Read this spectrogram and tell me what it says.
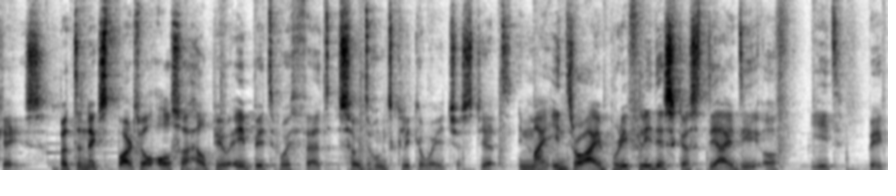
case. But the next part will also help you a bit with that, so don't click away just yet. In my intro I briefly discussed the idea of eat big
